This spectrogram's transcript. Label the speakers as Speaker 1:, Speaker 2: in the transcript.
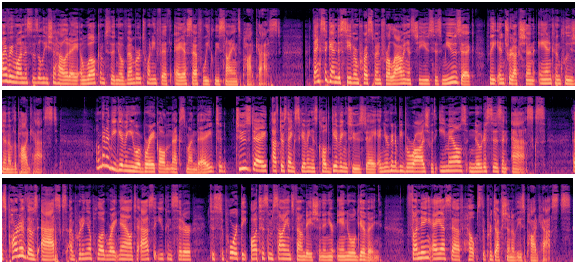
Speaker 1: Hi, everyone. This is Alycia Halladay, and welcome to the November 25th ASF Weekly Science Podcast. Thanks again to Stephen Pressman for allowing us to use his music for the introduction and conclusion of the podcast. I'm going to be giving you a break all next Monday. To Tuesday after Thanksgiving is called Giving Tuesday, and you're going to be barraged with emails, notices, and asks. As part of those asks, I'm putting a plug right now to ask that you consider to support the Autism Science Foundation in your annual giving. Funding ASF helps the production of these podcasts.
